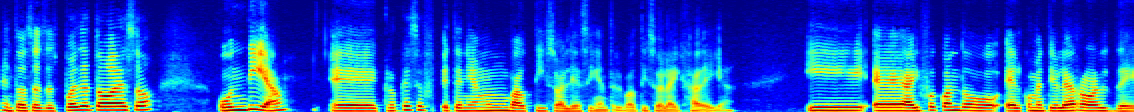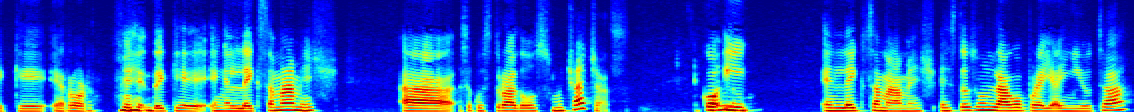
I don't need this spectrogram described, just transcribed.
Entonces, después de todo eso, un día, eh, creo que se, eh, tenían un bautizo al día siguiente, el bautizo de la hija de ella. Y eh, ahí fue cuando él cometió el error de que, error, de que en el Lake Sammamish ah, secuestró a dos muchachas. Co- y ¿Cuándo? en Lake Sammamish, esto es un lago por allá en Utah,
